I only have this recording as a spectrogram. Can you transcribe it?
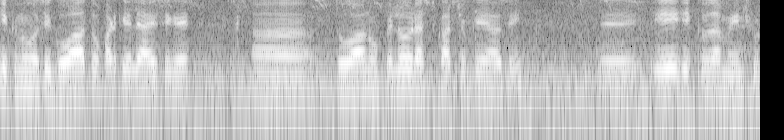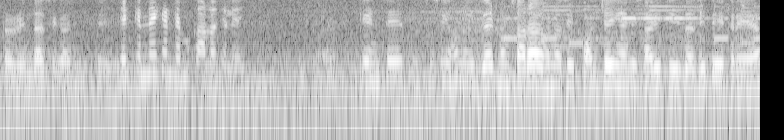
ਇੱਕ ਨੂੰ ਅਸੀਂ ਗੋਆ ਤੋਂ ਫੜ ਕੇ ਲਿਆਏ ਸੀਗੇ। ਦੋਆਂ ਨੂੰ ਪਹਿਲਾਂ ਅਰੈਸਟ ਕਰ ਚੁੱਕੇ ਆ ਅਸੀਂ। ਤੇ ਇਹ ਇੱਕ ਉਹਦਾ ਮੇਨ ਸ਼ੂਟਰ ਰਹਿੰਦਾ ਸੀਗਾ ਜੀ ਤੇ ਇਹ ਕਿੰਨੇ ਘੰਟੇ ਮੁਕਾਬਲਾ ਚੱਲਿਆ ਜੀ? ਘੰਟੇ ਤੇ ਤੁਸੀਂ ਹੁਣ ਐਗਜ਼ੈਕਟ ਹੁਣ ਸਾਰਾ ਹੁਣ ਅਸੀਂ ਪਹੁੰਚੇ ਹੀ ਹਾਂ ਜੀ ਸਾਰੀ ਚੀਜ਼ ਦਾ ਅਸੀਂ ਦੇਖ ਰਹੇ ਹਾਂ।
